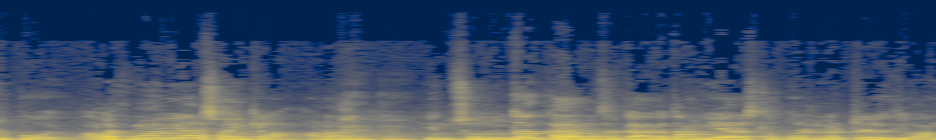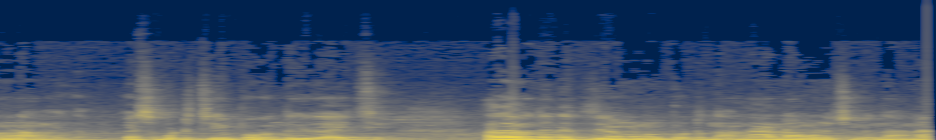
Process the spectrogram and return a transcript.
விருப்ப ஓய்வு வழக்கமாக விஆர்எஸ் வாங்கிக்கலாம். ஆனால் என் சொந்த காரணத்துக்காக தான் விஆர்எஸில் போகிறேன் லெட்டர் எழுதி வாங்கினாங்க இதை. பேசப்பட்டுச்சு இப்போ வந்து இதாயிடுச்சு. அதை வந்து நேற்று தினமலம் போட்டிருந்தாங்க அண்ணாமலை சொல்லியிருந்தாங்க.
